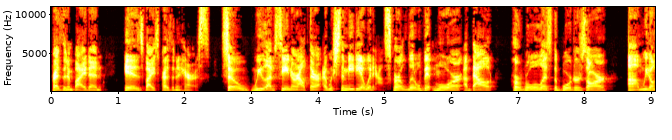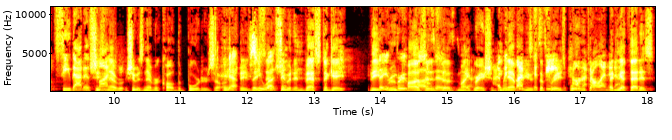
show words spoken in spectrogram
President Biden is Vice President Harris. So we love seeing her out there. I wish the media would ask her a little bit more about her role as the border czar. Um, we don't see that as She's much. never. She was never called the border czar. No, they she said she wasn't. would investigate the, The root, root causes, causes, of migration. I He would never to the see phrase border that all czar, ended and yet that is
